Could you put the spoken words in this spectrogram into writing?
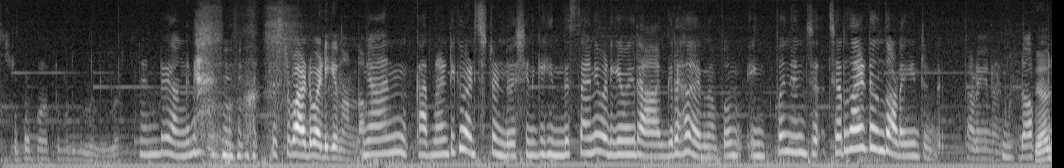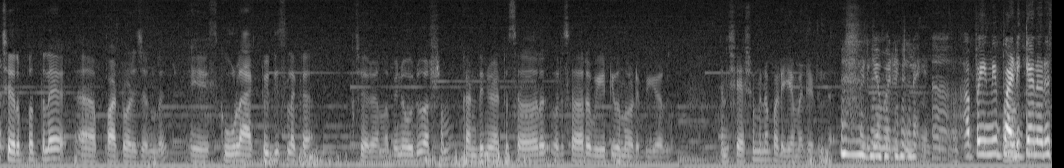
സിസ്റ്റർ പാട്ട് പഠിക്കുന്നില്ല രണ്ട് അങ്ങനെ സിസ്റ്റർ പാട്ട് പഠിക്കുന്നുണ്ടോ? ഞാൻ കർണാട്ടിക് പഠിച്ചിട്ടുണ്ട് പക്ഷെ എനിക്ക് ഹിന്ദുസ്ഥാനി പഠിക്കാൻ ഭയങ്കര ആഗ്രഹമായിരുന്നു. അപ്പം ഇപ്പം ഞാൻ ചെറുതായിട്ടൊന്ന് തുടങ്ങിയിട്ടുണ്ട്. തുടങ്ങിയിട്ടുണ്ട്. ഞാൻ ചെറുപ്പത്തിലെ പാട്ട് പഠിച്ചിട്ടുണ്ട്. ഈ സ്കൂൾ ആക്ടിവിറ്റീസിലൊക്കെ ചേരുമായിരുന്നു. പിന്നെ ഒരു വർഷം കണ്ടിന്യൂ ആയിട്ട് സാറ് ഒരു സാറ് വീട്ടിൽ വന്ന് പഠിപ്പിക്കുമായിരുന്നു. അതിന് ശേഷം പിന്നെ പഠിക്കാൻ പറ്റിയിട്ടില്ല. പഠിക്കാൻ പറ്റില്ല അപ്പൊ ഇനി പഠിക്കാൻ ഒരു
